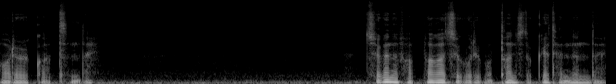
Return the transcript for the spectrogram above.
어려울 것 같은데. 최근에 바빠가지고 우리 못한 지도 꽤 됐는데.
